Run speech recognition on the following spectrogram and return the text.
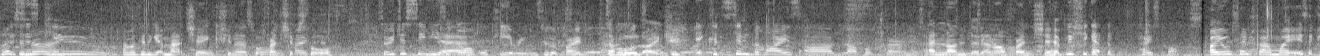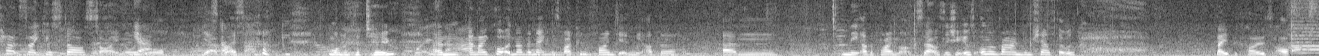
I This don't is know. cute. And we're going to get matching because you know that's what friendship's for. So we just seen these Yeah. adorable key rings. We were both Double, like- It could symbolise our love of going to And London and our friendship. We should get the post box. I also found my. Is it cats like your star sign or Yeah. your? Yeah, Star sign. one of the two. Um. And I got another necklace, but I couldn't find it in the other. Um, in the other Primark. So that was literally. It was on a random shelf. There was. Baby clothes. Oh.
